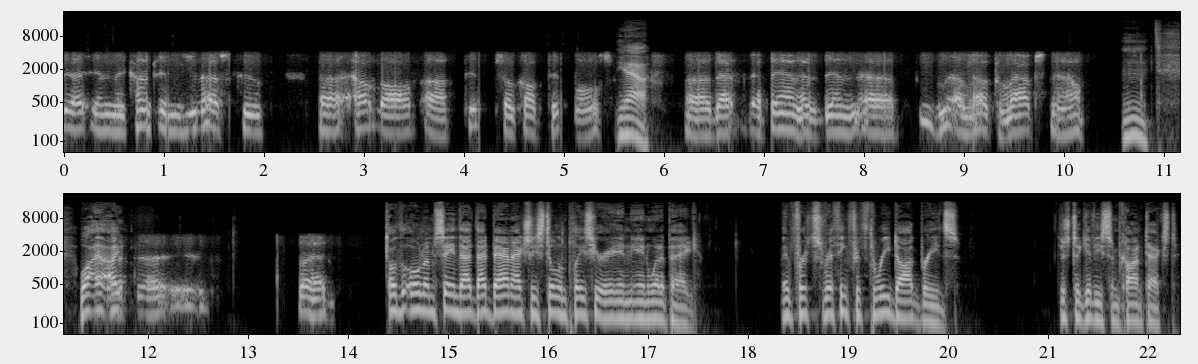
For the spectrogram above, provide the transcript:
uh, in the country in the U.S. to uh, outlaw uh, pit, so-called pit bulls. Yeah. Uh, that that ban has been uh, allowed to lapse now. Well, I, I But uh, go ahead. oh, the- oh, I'm saying that that ban actually still in place here in in Winnipeg, and for I think for three dog breeds. Just to give you some context.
